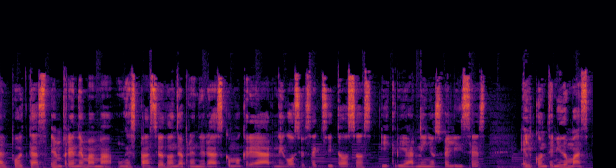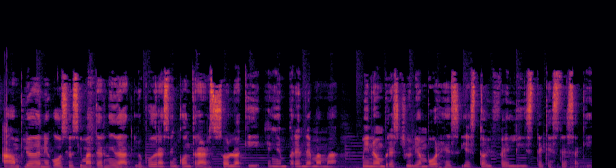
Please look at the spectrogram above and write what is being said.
al podcast Emprende Mamá, un espacio donde aprenderás cómo crear negocios exitosos y criar niños felices. El contenido más amplio de negocios y maternidad lo podrás encontrar solo aquí en Emprende Mamá. Mi nombre es Julian Borges y estoy feliz de que estés aquí.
